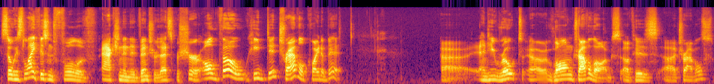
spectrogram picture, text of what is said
So his life isn't full of action and adventure, that's for sure, although he did travel quite a bit. uh, and he wrote uh, long travelogues of his uh, travels,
